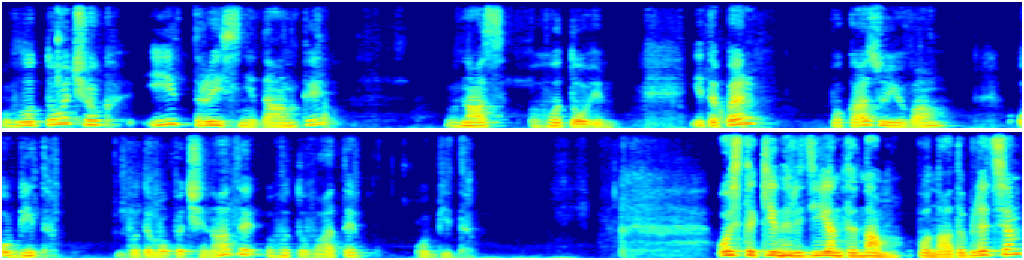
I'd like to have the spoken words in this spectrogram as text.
в лоточок і три сніданки в нас готові. І тепер показую вам обід. Будемо починати готувати обід. Ось такі інгредієнти нам понадобляться.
